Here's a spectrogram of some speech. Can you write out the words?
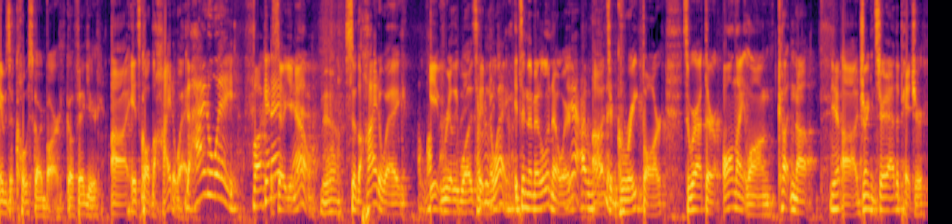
It was a Coast Guard bar. Go figure. Uh, it's called the Hideaway. The Hideaway, fucking A, so you yeah. know. Yeah. So the Hideaway, love it that really was I hidden really away. do. It's in the middle of nowhere. Yeah, I love uh, It's it. a great bar. So we're out there all night long, cutting up, Yep. uh, drinking straight out of the pitcher.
